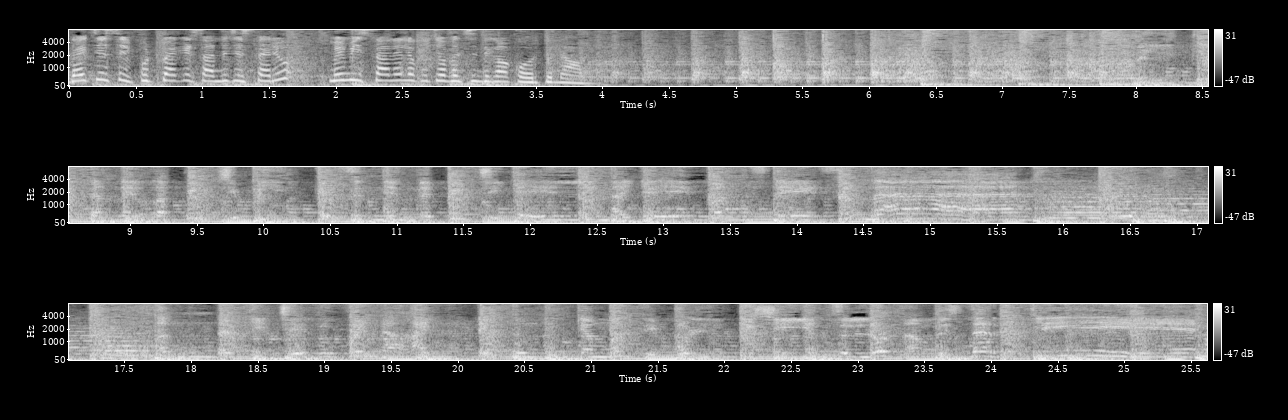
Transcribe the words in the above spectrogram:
దయచేసి ఫుడ్ ప్యాకెట్స్ అందజేస్తారు. మేము ఈ స్థానంలో కూర్చోవలసిందిగా కోరుతున్నాము మిస్టర్ క్లియర్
